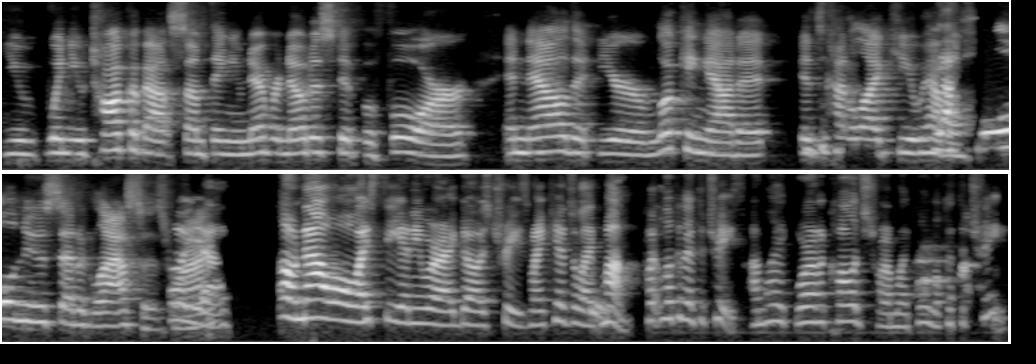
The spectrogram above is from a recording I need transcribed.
you when you talk about something, you never noticed it before. And now that you're looking at it, it's kind of like you have yeah. a whole new set of glasses, right? Oh, yeah. Oh, now all I see anywhere I go is trees. My kids are like, Mom, quit looking at the trees. I'm like, we're on a college tour. I'm like, oh, look at the trees.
